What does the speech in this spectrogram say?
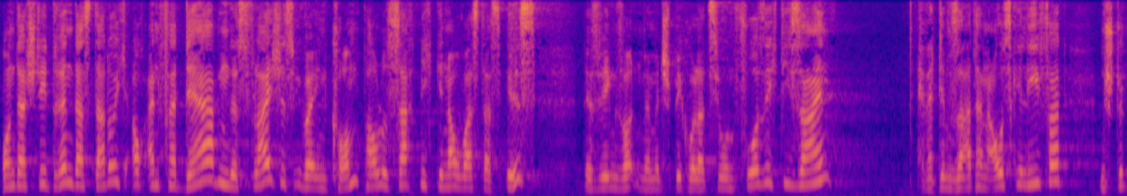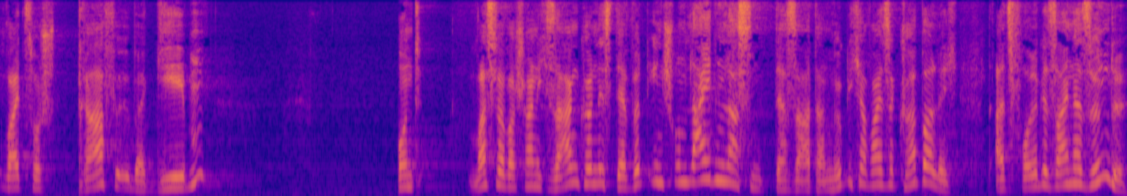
Und da steht drin, dass dadurch auch ein Verderben des Fleisches über ihn kommt. Paulus sagt nicht genau, was das ist. Deswegen sollten wir mit Spekulation vorsichtig sein. Er wird dem Satan ausgeliefert, ein Stück weit zur Strafe übergeben. Und was wir wahrscheinlich sagen können, ist, der wird ihn schon leiden lassen, der Satan, möglicherweise körperlich, als Folge seiner Sünde.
